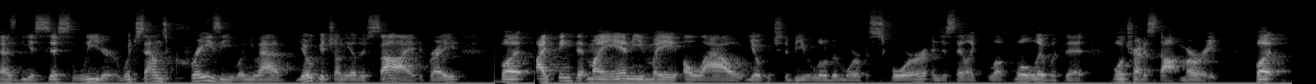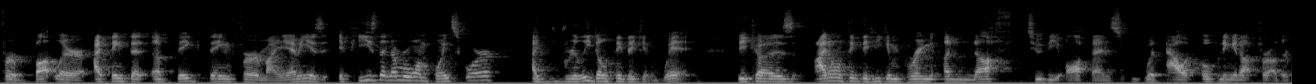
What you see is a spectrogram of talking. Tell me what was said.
as the assist leader, which sounds crazy when you have Jokic on the other side, right? But I think that Miami may allow Jokic to be a little bit more of a scorer and just say like, look, we'll live with it. We'll try to stop Murray. But for Butler, I think that a big thing for Miami is if he's the number one point scorer, I really don't think they can win because I don't think that he can bring enough to the offense without opening it up for other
